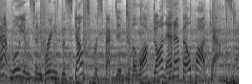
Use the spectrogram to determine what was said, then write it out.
Matt Williamson brings the scout's perspective to the Locked On NFL podcast.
